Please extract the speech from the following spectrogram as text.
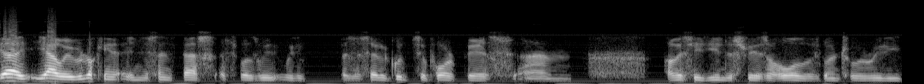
Yeah, yeah, we were looking in the sense that I suppose we, we as I said, a good support base. Um, obviously, the industry as a whole was going through a really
